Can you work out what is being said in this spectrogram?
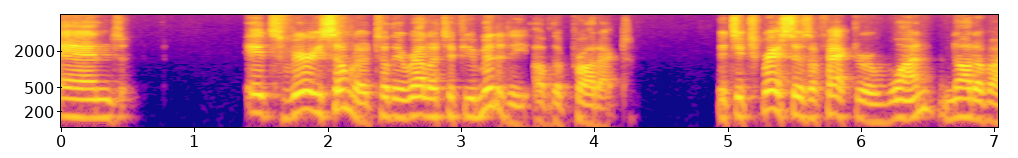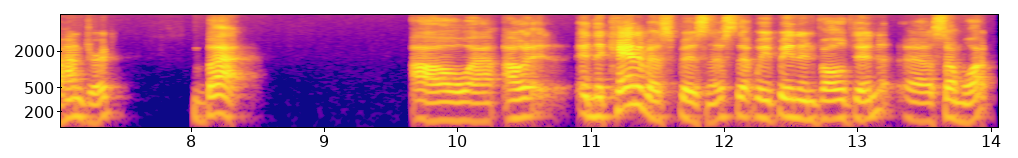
and it's very similar to the relative humidity of the product. It's expressed as a factor of one, not of a hundred, but I'll, uh, in the cannabis business that we've been involved in uh, somewhat,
